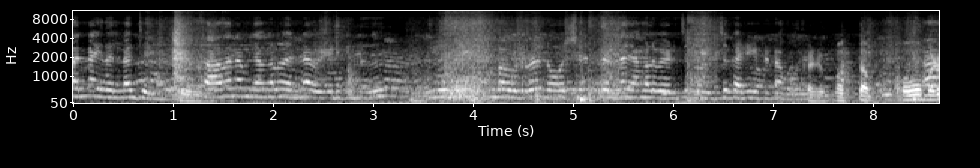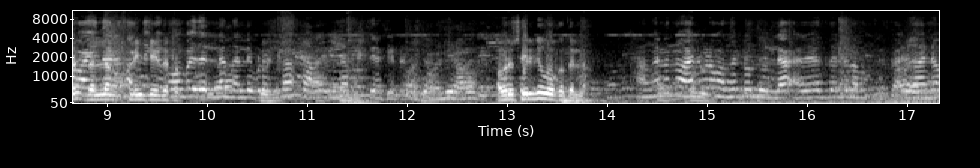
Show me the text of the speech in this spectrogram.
തന്നെ ഇതെല്ലാം ചെയ്യുന്നത് സാധനം ഞങ്ങൾ തന്നെ മേടിക്കുന്നത്. ബ്ലീച്ചിങ് പൗഡർ ലോഷൻ ഇതെല്ലാം ഞങ്ങൾ മേടിച്ച് കുളിച്ച് കഴുകിയിട്ടാണ് പോകുന്നത്. കഴിയും മൊത്തം പോകുമ്പോഴും ഇതെല്ലാം ക്ലീൻ ചെയ്തിട്ട് പോകുമ്പോൾ ഇതെല്ലാം നല്ല ഇവിടെ തറയെല്ലാം വൃത്തിയാക്കിയിട്ടുണ്ട്. അവർ തിരിഞ്ഞു നോക്കത്തില്ല. അങ്ങനൊന്നും ആരും ഇവിടെ വന്നിട്ടൊന്നുമില്ല. എന്തെങ്കിലും കഴുകാനോ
